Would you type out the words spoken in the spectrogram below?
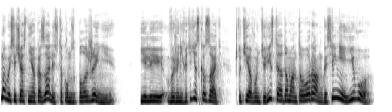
мы бы сейчас не оказались в таком положении. Или вы же не хотите сказать, что те авантюристы адамантового ранга сильнее его?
